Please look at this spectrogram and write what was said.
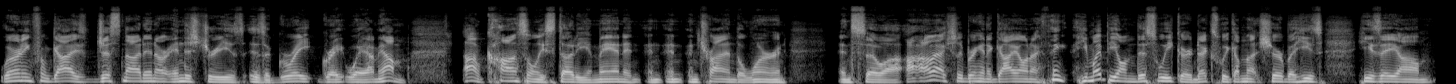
learning from guys just not in our industry is is a great great way. I mean, I'm I'm constantly studying, man, and and and, and trying to learn. And so uh, I'm actually bringing a guy on. I think he might be on this week or next week. I'm not sure, but he's he's a um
